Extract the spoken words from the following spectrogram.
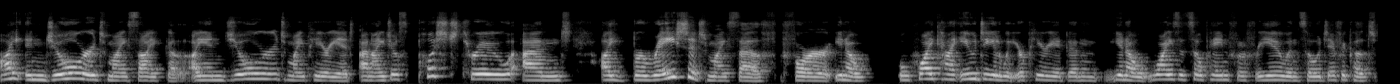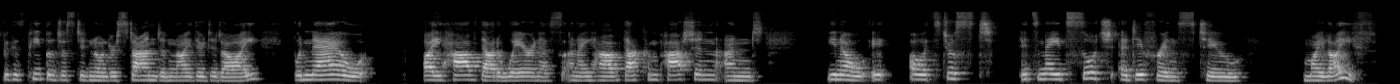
I endured my cycle. I endured my period and I just pushed through and I berated myself for, you know, well, why can't you deal with your period and you know why is it so painful for you and so difficult because people just didn't understand and neither did i but now i have that awareness and i have that compassion and you know it oh it's just it's made such a difference to my life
